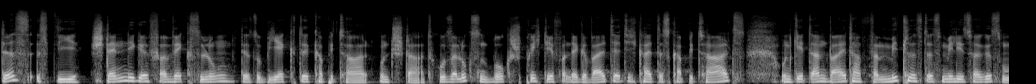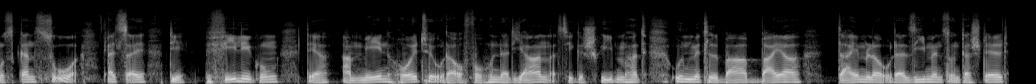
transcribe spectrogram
Das ist die ständige Verwechslung der Subjekte Kapital und Staat. Rosa Luxemburg spricht hier von der Gewalttätigkeit des Kapitals und geht dann weiter vermittels des Militarismus ganz so, als sei die Befehligung der Armeen heute oder auch vor 100 Jahren, als sie geschrieben hat, unmittelbar Bayer Daimler oder Siemens unterstellt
